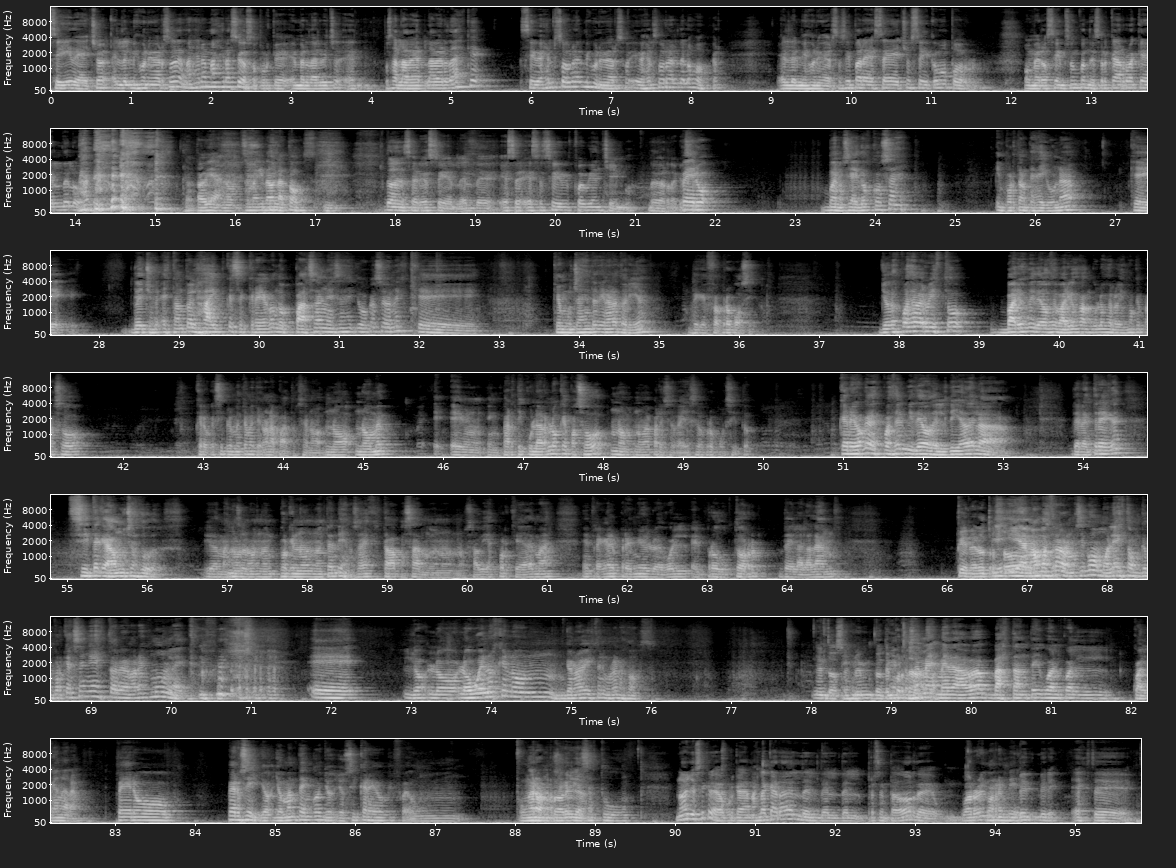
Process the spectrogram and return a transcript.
Sí, de hecho, el del mismo universo además era más gracioso porque en verdad el bicho... eh, o sea, la, ver- la verdad es que si ves el sobre del mismo universo y ves el sobre del de los Oscars, el del mismo universo sí parece hecho así como por Homero Simpson cuando hizo el carro aquel de los... No, todavía no, se me ha quitado la tos. no, en serio, sí, el, el de... Ese, ese sí fue bien chimbo, de verdad que sí. Pero, bueno, sí hay dos cosas importantes. Hay una que, de hecho, es tanto el hype que se crea cuando pasan esas equivocaciones que, que mucha gente tiene la teoría de que fue a propósito. Yo después de haber visto varios videos de varios ángulos de lo mismo que pasó, creo que simplemente metieron la pata. O sea, no, no, no me... En, en particular lo que pasó no, no me pareció que haya sido a propósito creo que después del video del día de la, de la entrega, sí te quedaban muchas dudas. Y además, no, no- no- porque no, no entendías, no sabías qué estaba pasando, no, no sabías por qué además entregan el premio y luego el, el productor de La La Land. Tiene el otro Y, y además muestra broma así como molesto, aunque ¿por qué hacen esto? El ganador es Moonlight. Eh, lo, lo, lo bueno es que no, yo no había visto ninguna de las dos. Entonces no, no te importaba. Entonces me, me daba bastante igual cuál, cuál ganara. Pero, pero sí, yo, yo mantengo, yo, yo sí creo que fue un, un error. No sé qué piensas tú. No, yo sí creo, porque además la cara del, del, del, del presentador de Warren, Warren Beatty. Be- Beatty, este,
